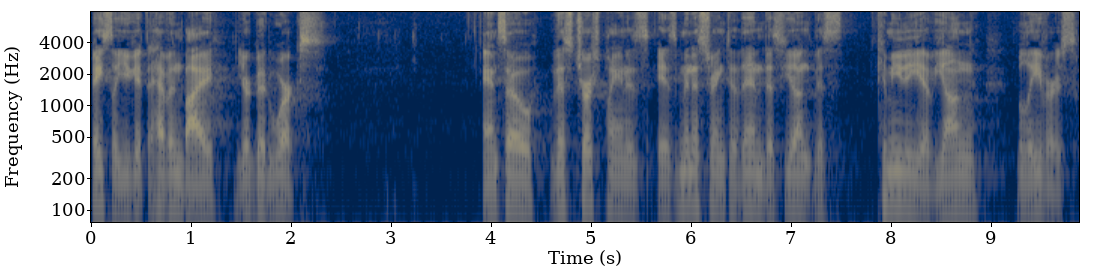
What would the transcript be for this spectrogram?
basically you get to heaven by your good works. And so this church plan is, is ministering to them, this young, this community of young believers,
